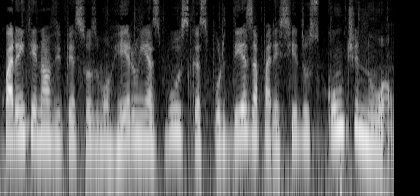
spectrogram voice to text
49 pessoas morreram e as buscas por desaparecidos continuam.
